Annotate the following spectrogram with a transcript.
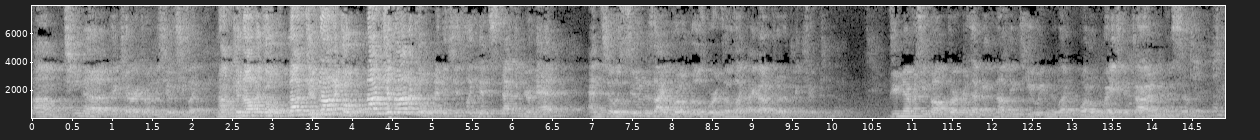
Um, Tina, a character on the show, she's like, non canonical, non canonical, non canonical. And it just like gets stuck in your head. And so as soon as I wrote those words, I was like, I gotta put a picture of Tina. If you've never seen Bob Burgers, that means nothing to you, and you're like, what a waste of time in this sermon.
